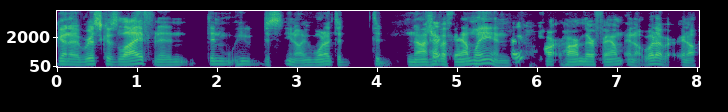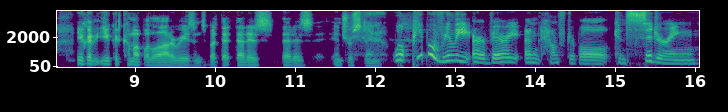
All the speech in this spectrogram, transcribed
gonna risk his life, and didn't he? Just you know, he wanted to to not have a family and Sure. har- harm their family. You know, whatever. You know, you could you could come up with a lot of reasons, but that that is that is interesting. Well, people really are very uncomfortable considering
